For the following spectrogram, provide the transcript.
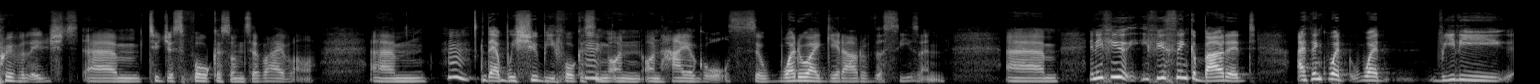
privileged um, to just focus on survival. Um, That we should be focusing on on higher goals. So, what do I get out of the season? Um, and if you if you think about it, I think what what really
